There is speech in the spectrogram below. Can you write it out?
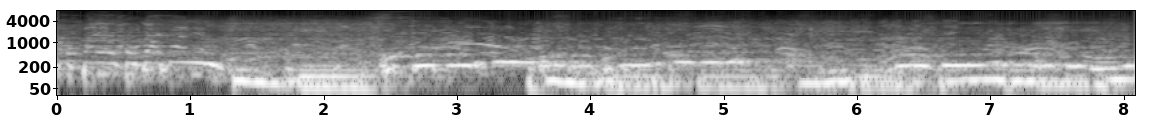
apa yang terjadi? ada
